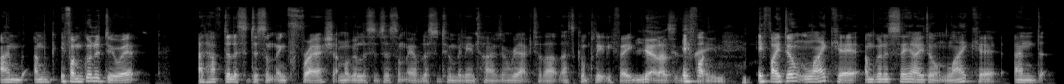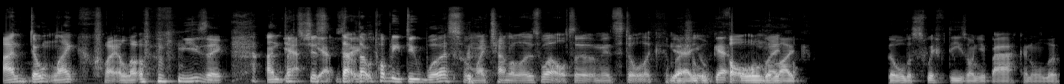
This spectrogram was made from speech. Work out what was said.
I'm I'm if I'm going to do it, I'd have to listen to something fresh. I'm not going to listen to something I've listened to a million times and react to that. That's completely fake. yeah. That's If I- insane. If I don't like it, I'm going to say I don't like it, and I don't like quite a lot of music, and that's Yeah, just yeah, that that would probably do worse for my channel as well. So I mean, it's still like a yeah, commercial. you'll get all the like all the Swifties on your back and all the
